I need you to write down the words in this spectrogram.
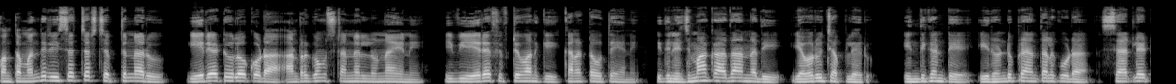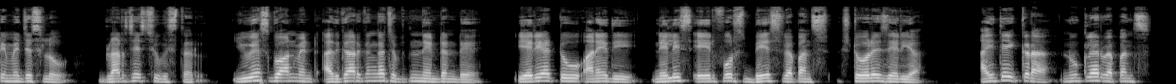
కొంతమంది రీసెర్చర్స్ చెప్తున్నారు ఏరియా టూలో కూడా అండర్ గ్రౌండ్ టన్నెల్ ఉన్నాయని ఇవి ఏరియా ఫిఫ్టీ వన్కి కనెక్ట్ అవుతాయని. ఇది నిజమా కాదా అన్నది ఎవరూ చెప్పలేరు. ఎందుకంటే ఈ రెండు ప్రాంతాలు కూడా శాటిలైట్ ఇమేజెస్లో బ్లర్ చేసి చూపిస్తారు. యుఎస్ గవర్నమెంట్ అధికారికంగా చెబుతుంది ఏంటంటే ఏరియా టూ అనేది Nellis air force base weapons storage area. అయితే ఇక్కడ న్యూక్లియర్ వెపన్స్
